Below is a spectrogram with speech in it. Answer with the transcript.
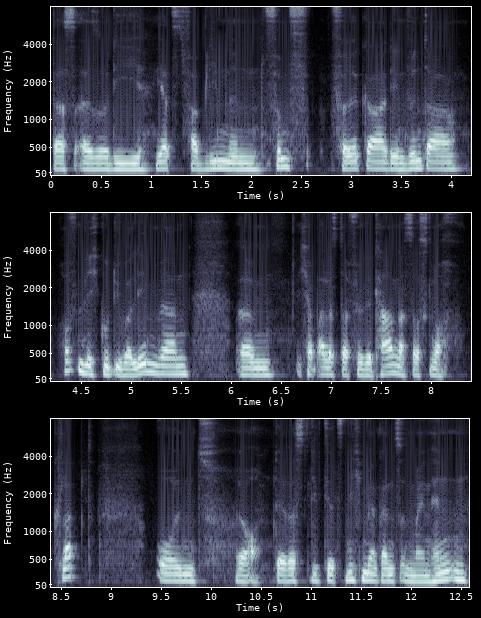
dass also die jetzt verbliebenen fünf Völker den Winter hoffentlich gut überleben werden. Ähm, ich habe alles dafür getan, dass das noch klappt. Und ja, der Rest liegt jetzt nicht mehr ganz in meinen Händen.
